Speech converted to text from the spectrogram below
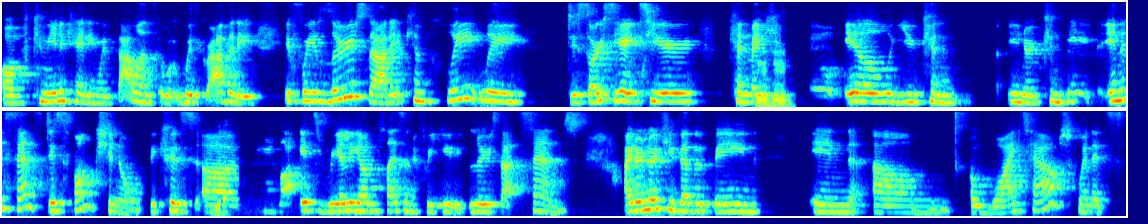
of communicating with balance, with gravity. If we lose that, it completely dissociates you, can make you Mhm. feel ill, you can you know can be in a sense dysfunctional because uh, it's really unpleasant if we lose that sense. I don't know if you've ever been in um, a whiteout when it's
